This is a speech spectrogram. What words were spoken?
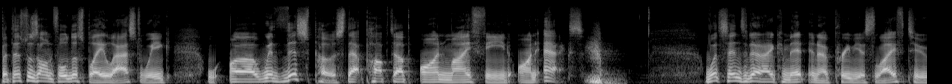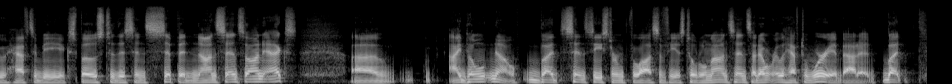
But this was on full display last week uh, with this post that popped up on my feed on X. What sins did I commit in a previous life to have to be exposed to this insipid nonsense on X? Uh, I don't know, but since Eastern philosophy is total nonsense, I don't really have to worry about it. But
